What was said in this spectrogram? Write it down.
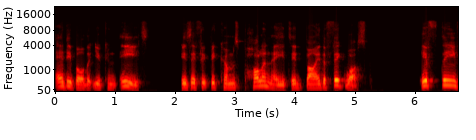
edible that you can eat is if it becomes pollinated by the fig wasp. If the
